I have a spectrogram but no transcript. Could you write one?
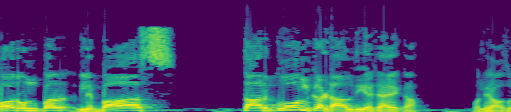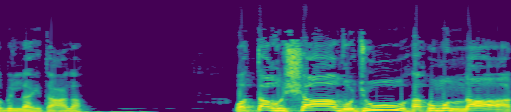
اور ان پر لباس تارکول کا ڈال دیا جائے گا۔ بولے آزب اللہ تعالی۔ وہ تغشا وجوہ النار،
